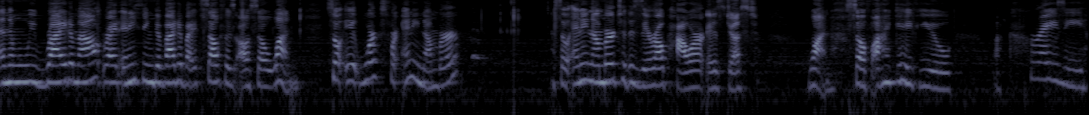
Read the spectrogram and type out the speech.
And then when we write them out, right, anything divided by itself is also 1. So it works for any number. So any number to the 0 power is just 1. So if I gave you a crazy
